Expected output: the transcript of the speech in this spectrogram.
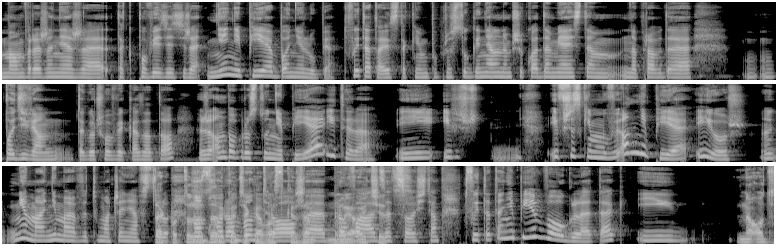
mam wrażenie, że tak powiedzieć, że nie, nie piję, bo nie lubię. Twój tata jest takim po prostu genialnym przykładem. Ja jestem naprawdę, podziwiam tego człowieka za to, że on po prostu nie pije i tyle. I, i, i wszystkim mówi, on nie pije i już. No, nie, ma, nie ma wytłumaczenia w stylu, tak, bo to, mam chorą wątrobę, że prowadzę ojciec... coś tam. Twój tata nie pije w ogóle, tak? I no od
